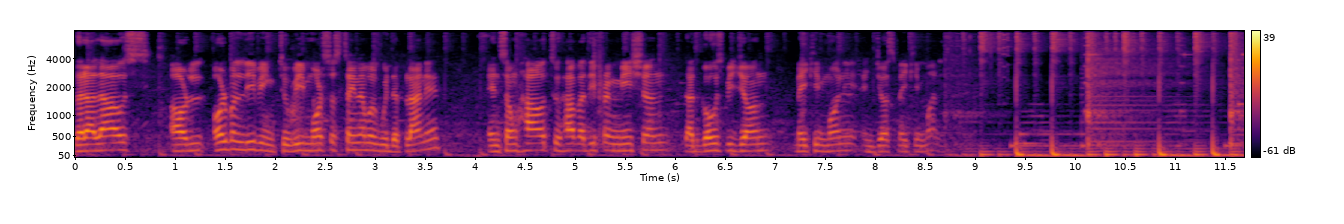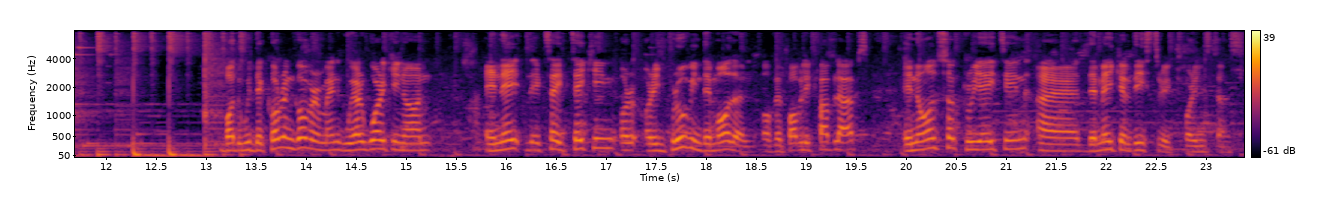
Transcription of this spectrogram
that allows our urban living to be more sustainable with the planet, and somehow to have a different mission that goes beyond making money and just making money. But with the current government, we are working on, let's say, taking or, or improving the model of the public Fab Labs and also creating uh, the Maker District, for instance,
